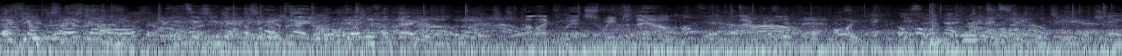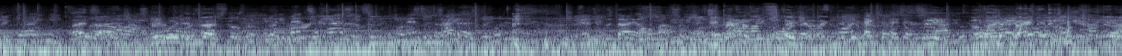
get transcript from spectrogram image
Heb je ook? Ja. Dat is in dat een trein, want die ander gaat rijden. I like the way it sweeps down. Mooi. Je moet blijven stilstaan. Die mensen gaan die mensen draaien. We draaien allemaal. Ik ben er niet voor. Kijk, geeft op de wij, doen het gaan en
